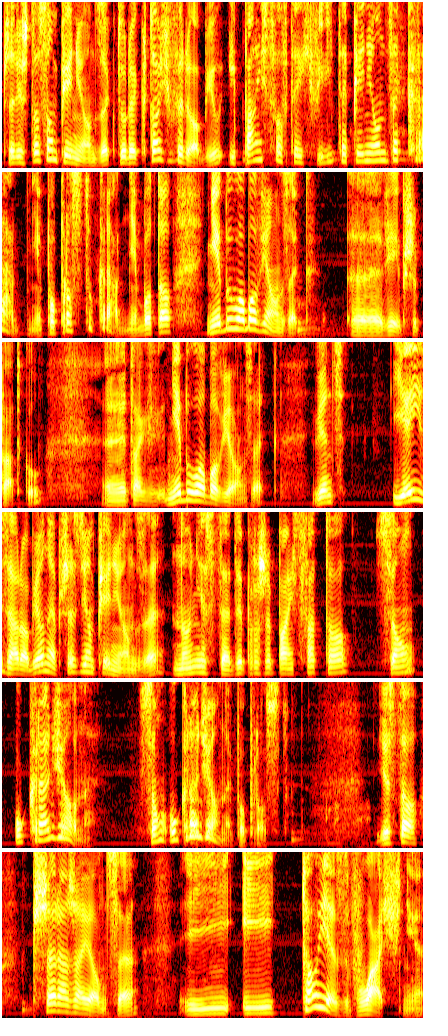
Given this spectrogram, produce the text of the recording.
Przecież to są pieniądze, które ktoś wyrobił i państwo w tej chwili te pieniądze kradnie, po prostu kradnie, bo to nie był obowiązek e, w jej przypadku. E, tak, nie był obowiązek. Więc jej zarobione przez nią pieniądze, no niestety, proszę Państwa, to są ukradzione. Są ukradzione po prostu. Jest to przerażające i, i to jest właśnie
